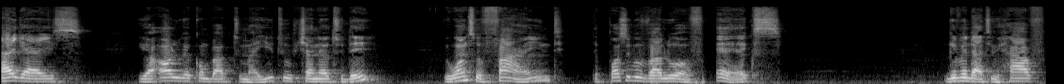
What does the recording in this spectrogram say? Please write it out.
Hi guys, you are all welcome back to my YouTube channel today. We want to find the possible value of x given that you have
